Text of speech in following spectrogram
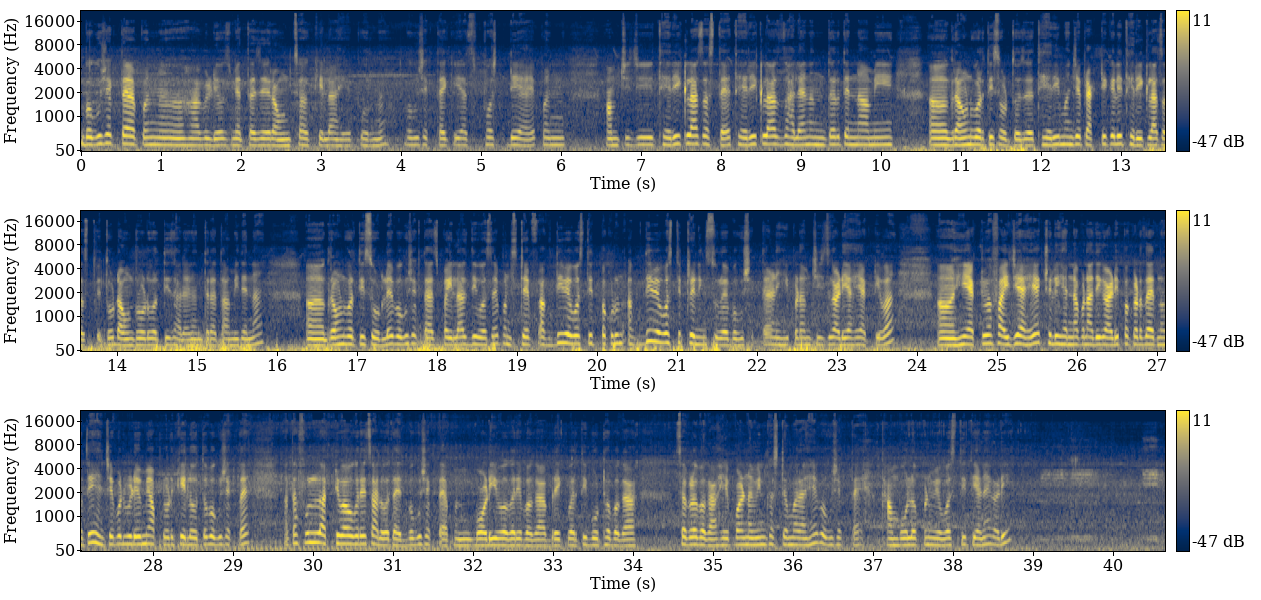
बघू शकताय आपण हा व्हिडिओज मी आता जे राऊंडचा केला आहे पूर्ण. बघू शकता की आज फर्स्ट डे आहे पण आमची जी थेरी क्लास असते थेरी क्लास झाल्यानंतर त्यांना आम्ही ग्राउंडवरती सोडतो. जर थेरी म्हणजे प्रॅक्टिकली थेरी क्लास असते तो डाऊन रोडवरती झाल्यानंतर आता आम्ही त्यांना ग्राउंडवरती सोडलं आहे बघू शकता आज पहिलाच दिवस आहे पण स्टेप अगदी व्यवस्थित पकडून अगदी व्यवस्थित ट्रेनिंग सुरू आहे बघू शकता आणि ही पण आमचीच गाडी आहे ॲक्टिवा ही ॲक्टिवा फाय जी आहे. ॲक्च्युली ह्यांना पण आधी गाडी पकडता येत नव्हती. ह्यांचे पण व्हिडिओ मी अपलोड केलं होतं. बघू शकताय. आता फुल ॲक्टिवा वगैरे चालवत आहेत. बघू शकताय आपण. बॉडी वगैरे बघा ब्रेकवरती बोठं बघा सगळं बघा. हे पण नवीन कस्टमर आहे. बघू शकताय. थांबवलं पण व्यवस्थित याने गाडी.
